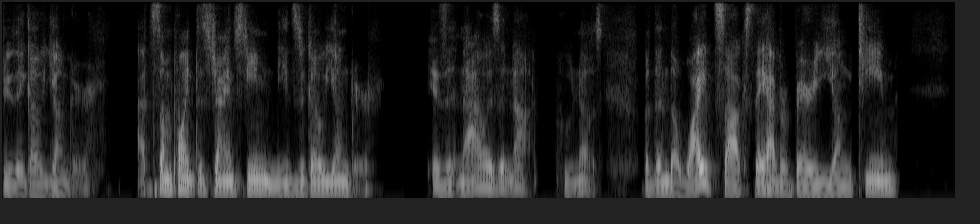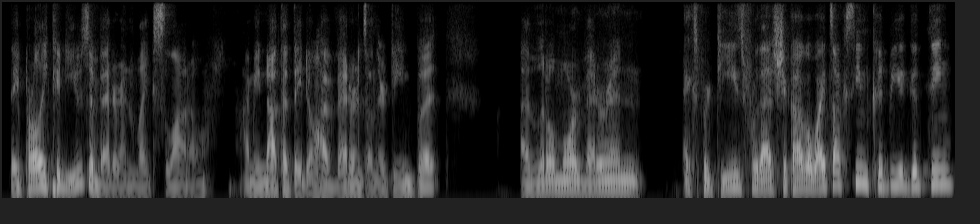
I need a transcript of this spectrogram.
Do they go younger? At some point, this Giants team needs to go younger. Is it now? Is it not? Who knows? But then the White Sox, they have a very young team. They probably could use a veteran like Solano. I mean, not that they don't have veterans on their team, but a little more veteran expertise for that Chicago White Sox team could be a good thing.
